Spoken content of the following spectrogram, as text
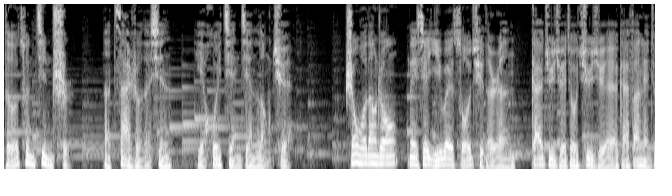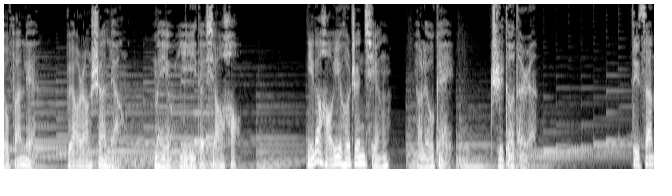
得寸进尺，那再热的心也会渐渐冷却。生活当中那些一味索取的人，该拒绝就拒绝，该翻脸就翻脸，不要让善良没有意义的消耗。你的好意和真情要留给值得的人。第三。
